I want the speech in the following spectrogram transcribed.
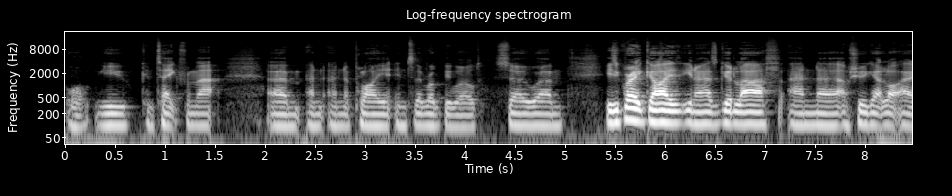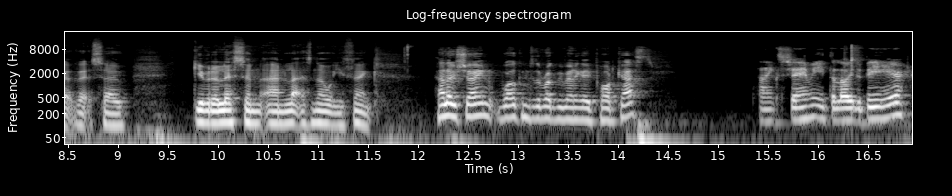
or you can take from that um, and, and apply it into the rugby world. So um, he's a great guy, you know, has a good laugh, and uh, I'm sure you get a lot out of it. So give it a listen and let us know what you think. Hello, Shane. Welcome to the Rugby Renegade podcast. Thanks, Jamie. Delighted to be here.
